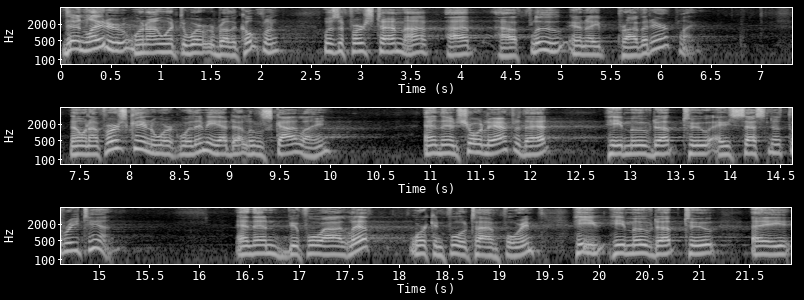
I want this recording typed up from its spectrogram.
Then later, when I went to work with Brother Copeland, was the first time I, I, I flew in a private airplane. Now, when I first came to work with him, he had that little Skylane. And then shortly after that, he moved up to a Cessna 310. And then before I left working full time for him, he, he moved up to a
